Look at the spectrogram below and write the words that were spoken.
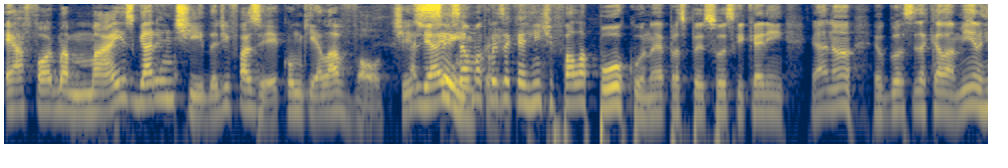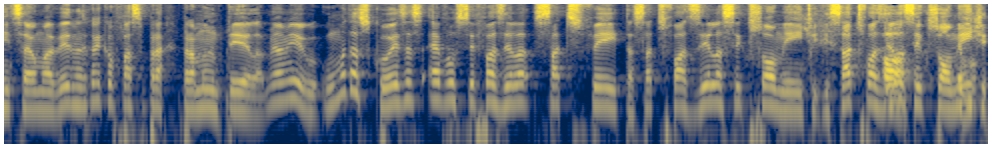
é a forma mais garantida de fazer com que ela volte Aliás, sempre. é uma coisa que a gente fala pouco, né, para as pessoas que querem, ah, não, eu gosto daquela mina, a gente saiu uma vez, mas como é que eu faço para mantê-la? Meu amigo, uma das coisas é você fazê-la satisfeita, satisfazê-la sexualmente. E satisfazê-la Ó, sexualmente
